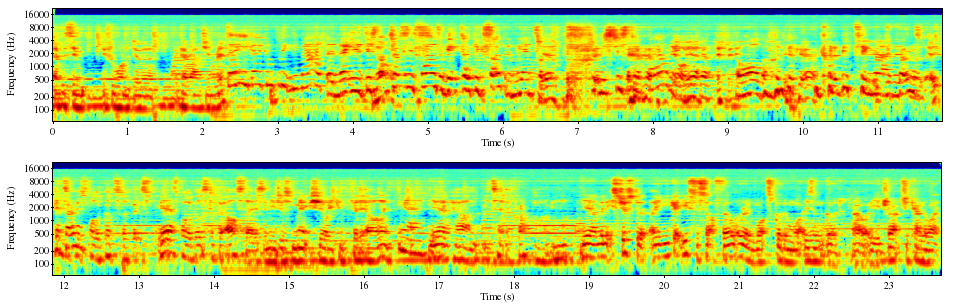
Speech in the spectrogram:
Everything, if we want to do a, a garagey riff, There you go completely mad then, don't you? Just No, start chucking it it's- sounds and get totally excited and the end it's like, Yeah. and it's just deep down. Oh, yeah. If it- Oh, hold on. Yeah. We've got a bit too mad. depends. this it It depends it's full of good stuff. It's, Yeah. it's full of good stuff, it all stays, and you just make sure you can fit it all in. Yeah. If Yeah. you can't, you take the crap out, you know. Yeah, I mean, it's just a, uh, you get used to sort of filtering what's good and what isn't good out of your tracks. You kind of like,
